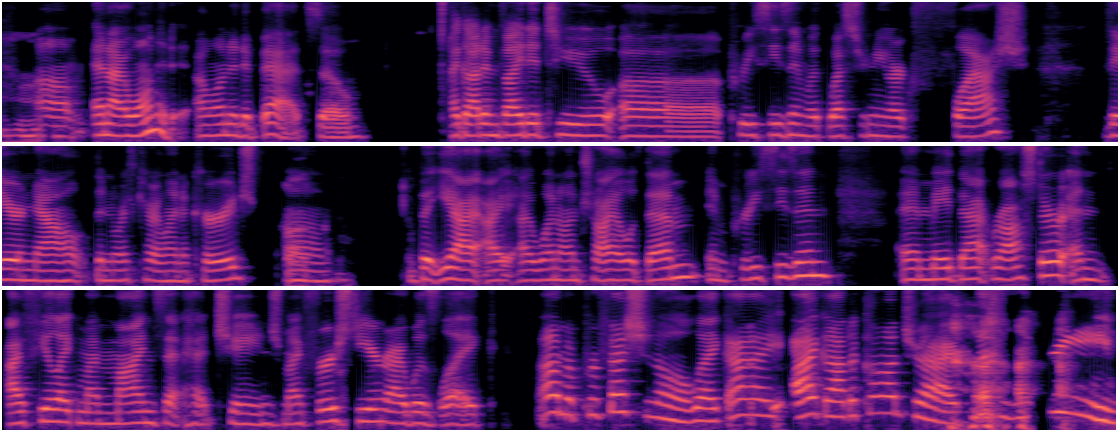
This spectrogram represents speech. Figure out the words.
Mm-hmm. Um, and I wanted it. I wanted it bad. So I got invited to a preseason with Western New York Flash. They're now the North Carolina Courage. Um, but yeah, I, I went on trial with them in preseason and made that roster. And I feel like my mindset had changed. My first year, I was like, I'm a professional. Like I, I got a contract. This is a dream.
